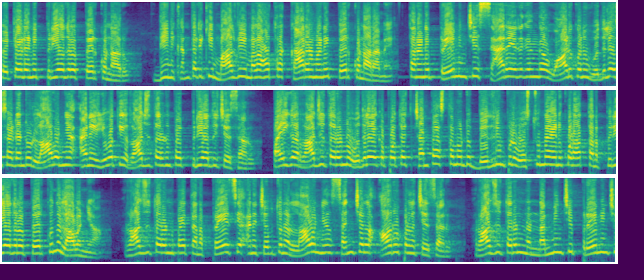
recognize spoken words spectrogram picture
పెట్టాడని ఫిర్యాదులో పేర్కొన్నారు. దీనికంతటికీ మాల్వి మల్హోత్రా కారణమని పేర్కొన్నారామె. తనని ప్రేమించి శారీరకంగా వాడుకొని వదిలేశాడంటూ లావణ్య అనే యువతి రాజుతరుణ్ పై ఫిర్యాదు చేశారు. పైగా రాజుతరుణ్ వదిలేకపోతే చంపేస్తామంటూ బెదిరింపులు వస్తున్నాయని కూడా తన ఫిర్యాదులో పేర్కొంది లావణ్య. రాజు పై తన ప్రేయసి అని చెబుతున్న లావణ్య సంచలన ఆరోపణలు చేశారు. రాజు తరుణ్ నన్ను నమ్మించి ప్రేమించి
